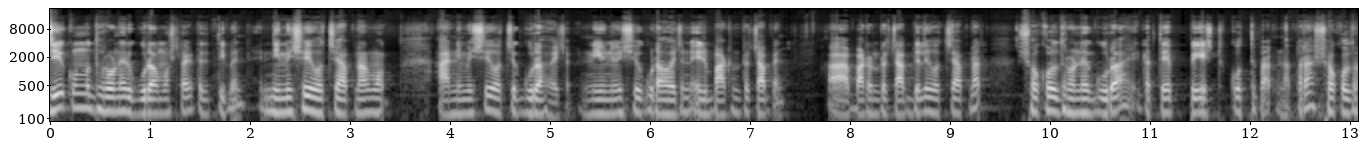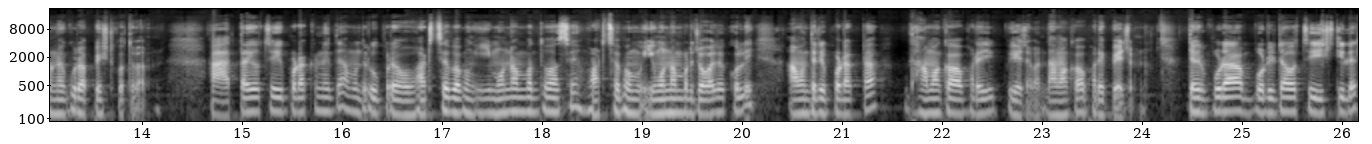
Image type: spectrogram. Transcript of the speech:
যে কোনো ধরনের গুঁড়া মশলা এটা দিবেন নিমিষেই হচ্ছে আপনার মত, আর নিমিষেই হচ্ছে গুঁড়া হয়ে যাবে। নিউ নিমিষেই গুঁড়া হয়ে যাবে, এই বাটনটা চাপবেন। আর বাটনটা চাপ দিলে হচ্ছে আপনার সকল ধরনের গুঁড়া এটাতে পেস্ট করতে পারবেন আপনারা, সকল ধরনের গুঁড়া পেস্ট করতে পারবেন। আর তাই হচ্ছে এই প্রোডাক্টটা নিতে আমাদের উপরে হোয়াটসঅ্যাপ এবং ইমো নাম্বার দেওয়া আছে। হোয়াটসঅ্যাপ এবং ইমো নাম্বার যোগাযোগ করলে আমাদের এই প্রোডাক্টটা ধামাকা অফারেই পেয়ে যাবেন, ধামাকা অফারে পেয়ে যাবেন। দেখেন পুরো বডিটা হচ্ছে স্টিলের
